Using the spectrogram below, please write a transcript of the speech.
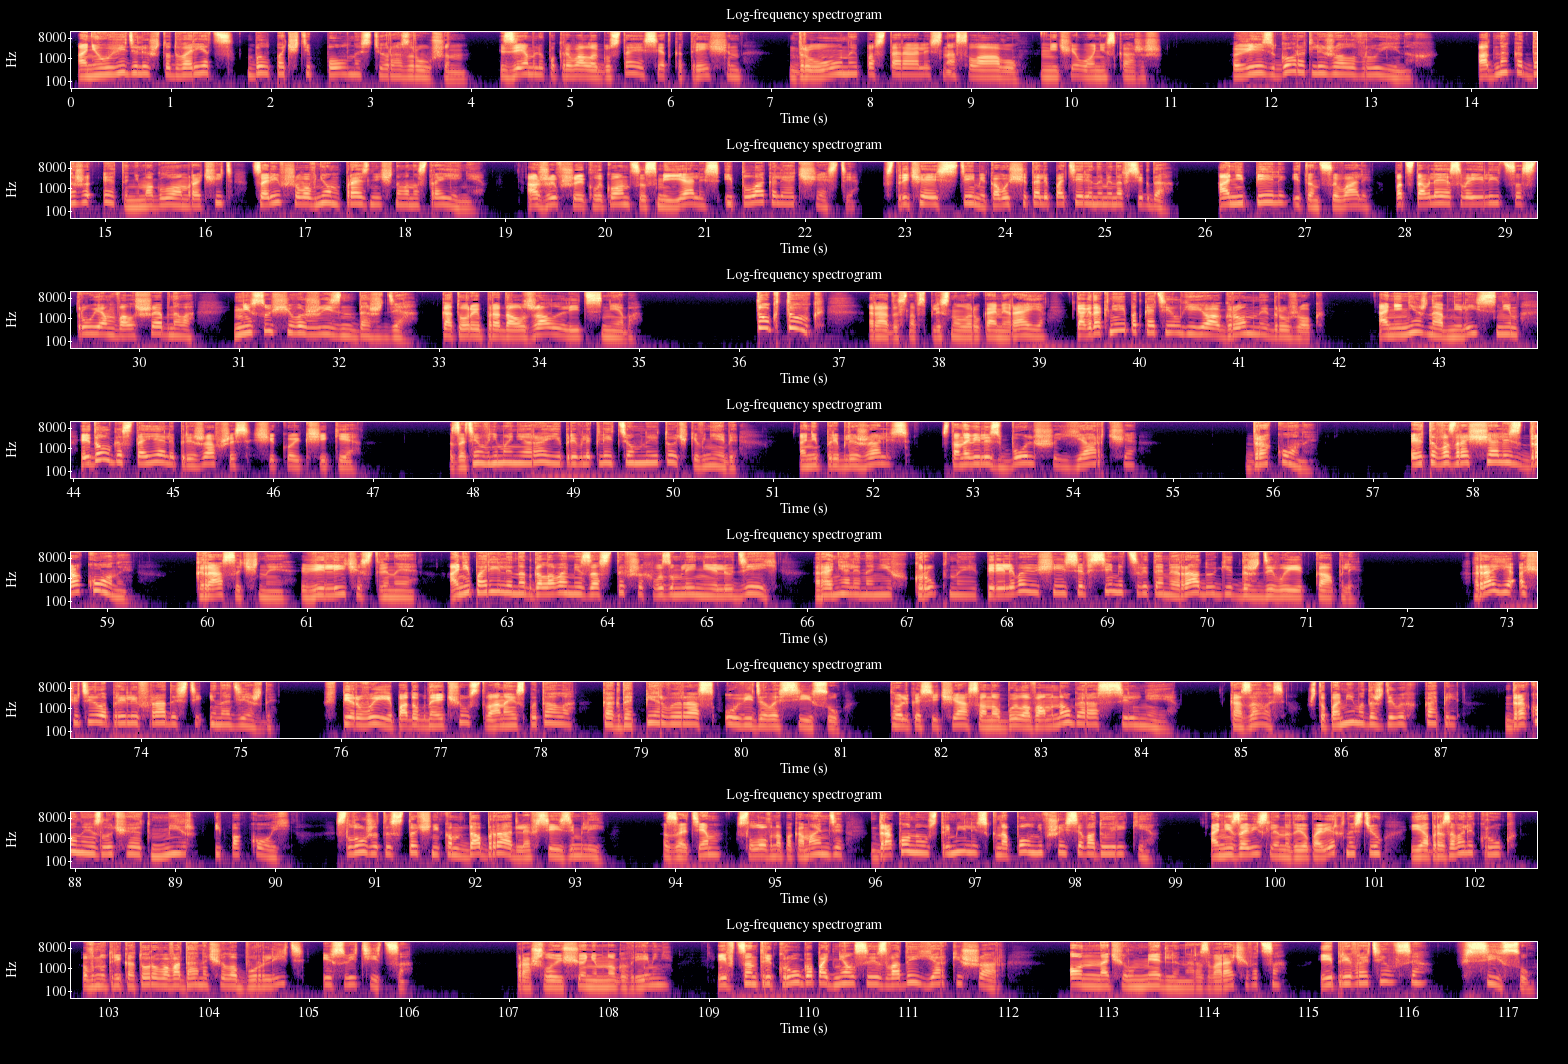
Они увидели, что дворец был почти полностью разрушен. Землю покрывала густая сетка трещин. Друуны постарались на славу, ничего не скажешь. Весь город лежал в руинах. Однако даже это не могло омрачить царившего в нем праздничного настроения. Ожившие клыконцы смеялись и плакали от счастья, встречаясь с теми, кого считали потерянными навсегда. Они пели и танцевали, подставляя свои лица струям волшебного, несущего жизнь дождя, который продолжал лить с неба. «Тук-тук!» — радостно всплеснула руками Райя, когда к ней подкатил ее огромный дружок. Они нежно обнялись с ним и долго стояли, прижавшись щекой к щеке. Затем внимание Раи привлекли темные точки в небе. Они приближались, становились больше, ярче. Драконы. Это возвращались драконы. Красочные, величественные. Они парили над головами застывших в изумлении людей, роняли на них крупные, переливающиеся всеми цветами радуги дождевые капли. Райя ощутила прилив радости и надежды. Впервые подобное чувство она испытала, когда первый раз увидела Сису. Только сейчас оно было во много раз сильнее. Казалось, что помимо дождевых капель драконы излучают мир и покой, служат источником добра для всей Земли. Затем, словно по команде, драконы устремились к наполнившейся водой реке. Они зависли над ее поверхностью и образовали круг, внутри которого вода начала бурлить и светиться. Прошло еще немного времени, и в центре круга поднялся из воды яркий шар. Он начал медленно разворачиваться и превратился в сису,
